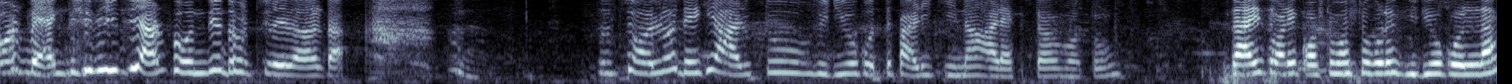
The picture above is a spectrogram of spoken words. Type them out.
আমার ব্যাগ দিয়ে দিয়েছি আর ফোন দিয়ে ধরছিল এই দাদাটা। তো চলো দেখি আর একটু ভিডিও করতে পারি কিনা আর একটা মতো। গাইস অনেক কষ্ট মষ্ট করে ভিডিও করলাম।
